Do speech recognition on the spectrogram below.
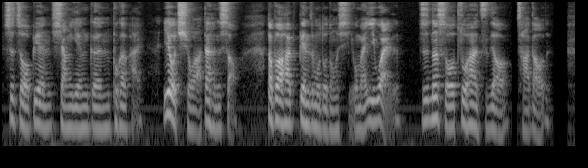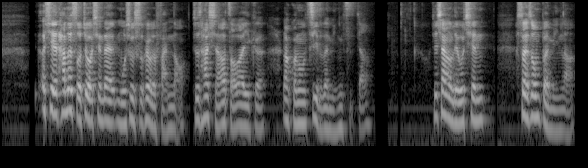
是走遍香烟跟扑克牌，也有球啊，但很少。但不知道他变这么多东西，我蛮意外的。就是那时候做他的资料查到的，而且他那时候就有现在魔术师会有的烦恼，就是他想要找到一个让观众记得的名字，这样。就像刘谦，虽然是用本名啦，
